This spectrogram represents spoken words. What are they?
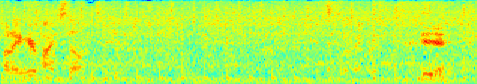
But I hear myself too. It's whatever. Yeah.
